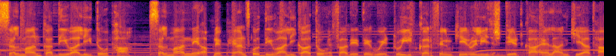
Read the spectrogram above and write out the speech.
सलमान का दिवाली तोहफा। सलमान ने अपने फैंस को दिवाली का तोहफा देते हुए ट्वीट कर फ़िल्म की रिलीज़ डेट का ऐलान किया था।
